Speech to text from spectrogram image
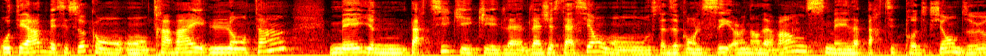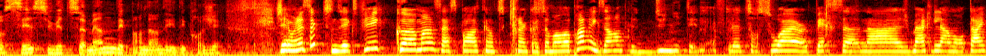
au théâtre, ben c'est sûr qu'on on travaille longtemps, mais il y a une partie qui est, qui est de, la, de la gestation. On- c'est-à-dire qu'on le sait un an d'avance, mais la partie de production dure six, huit semaines, dépendant des, des projets. J'aimerais ça que tu nous expliques comment ça se passe quand tu crées un costume. On va prendre l'exemple d'Unité 9. Là, tu reçois un personnage, Marie Lamontagne.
